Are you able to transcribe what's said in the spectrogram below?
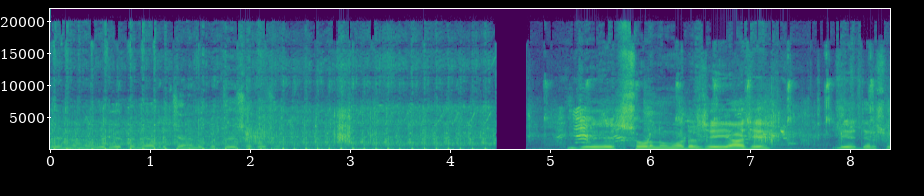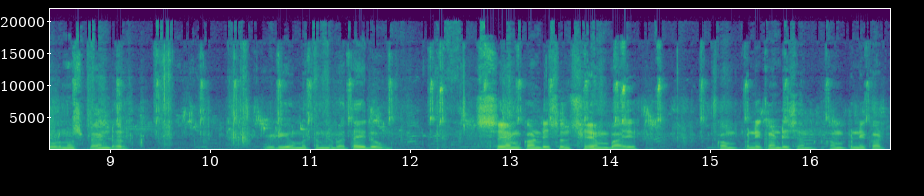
જેનો વીડિયો તમે આપણી ચેનલ ઉપર જોઈ શકો છો. જે સોળનું મોડલ છે એ આ છે. બે હજાર સોળનું સ્પ્લેન્ડર વિડીયોમાં તમને બતાવી દઉં. Same condition same bike company condition company cut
